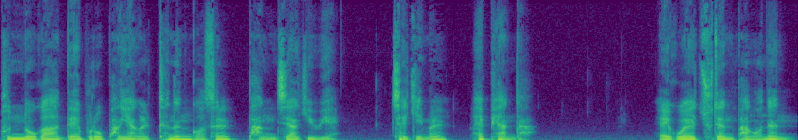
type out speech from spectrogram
분노가 내부로 방향을 트는 것을 방지하기 위해 책임을 회피한다. 에고의 주된 방어는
